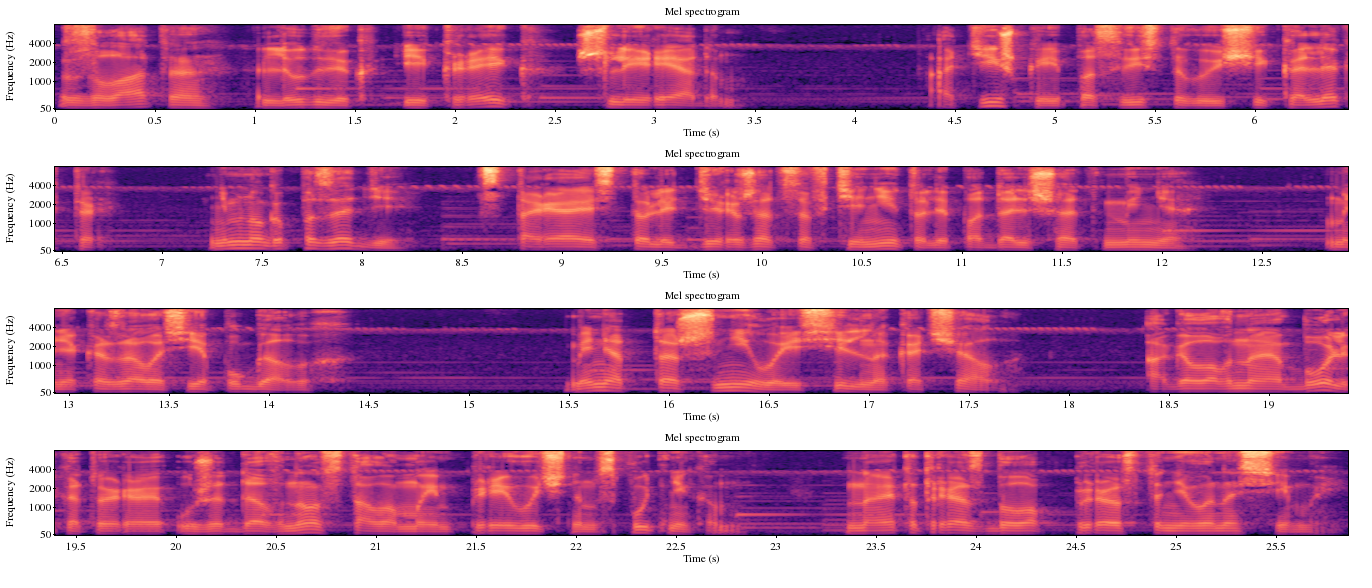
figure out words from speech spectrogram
Злата, Людвиг и Крейг шли рядом, а Тишка и посвистывающий коллектор немного позади, стараясь то ли держаться в тени, то ли подальше от меня. Мне казалось, я пугал их. Меня тошнило и сильно качало а головная боль, которая уже давно стала моим привычным спутником, на этот раз была просто невыносимой.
